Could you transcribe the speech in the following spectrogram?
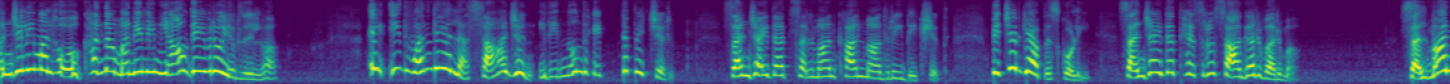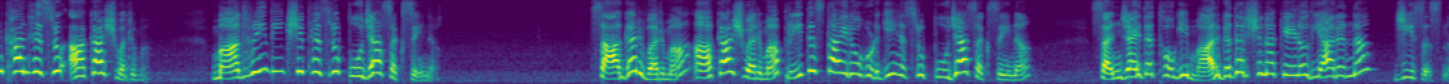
ಅಂಜಲಿ ಮಲ್ ಹೋ ಖನ್ನ ಮನೇಲಿ ಯಾವ ದೇವರು ಇರಲಿಲ್ವಾ ಇದು ಒಂದೇ ಅಲ್ಲ ಸಾಜನ್ ಇದು ಇನ್ನೊಂದು ಹಿಟ್ ಪಿಕ್ಚರ್ ಸಂಜಯ್ ದತ್ ಸಲ್ಮಾನ್ ಖಾನ್ ಮಾಧುರಿ ದೀಕ್ಷಿತ್ Picture ಜ್ಞಾಪಿಸ್ಕೊಳ್ಳಿ. ಸಂಜಯ್ ದತ್ ಹೆಸರು ಸಾಗರ್ ವರ್ಮ. ಸಲ್ಮಾನ್ ಖಾನ್ ಹೆಸರು ಆಕಾಶ್ ವರ್ಮ. ಮಾಧುರಿ ದೀಕ್ಷಿತ್ ಹೆಸರು ಪೂಜಾ ಸಕ್ಸೇನ. ಸಾಗರ್ ವರ್ಮ ಆಕಾಶ್ ವರ್ಮ ಪ್ರೀತಿಸ್ತಾ ಇರೋ ಹುಡುಗಿ ಹೆಸರು ಪೂಜಾ ಸಕ್ಸೇನಾ. ಸಂಜಯ್ ದತ್ ಹೋಗಿ ಮಾರ್ಗದರ್ಶನ ಕೇಳೋದು ಯಾರನ್ನ? ಜೀಸಸ್ನ.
